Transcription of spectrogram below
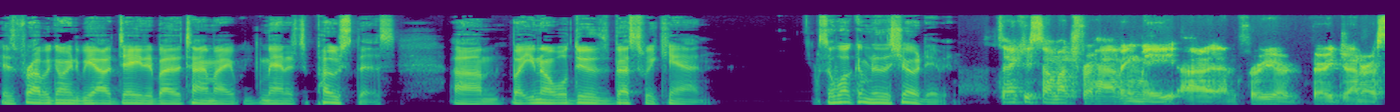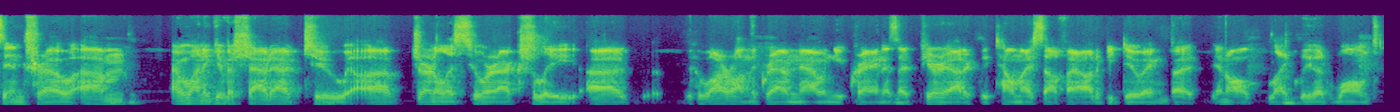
is probably going to be outdated by the time I manage to post this. Um, but you know, we'll do the best we can. So, welcome to the show, David. Thank you so much for having me uh, and for your very generous intro. Um, I want to give a shout out to uh, journalists who are actually uh, who are on the ground now in Ukraine, as I periodically tell myself I ought to be doing, but in all likelihood won't.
